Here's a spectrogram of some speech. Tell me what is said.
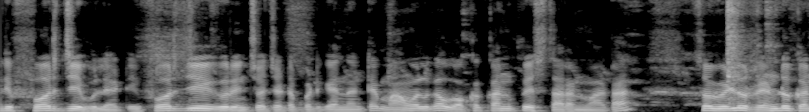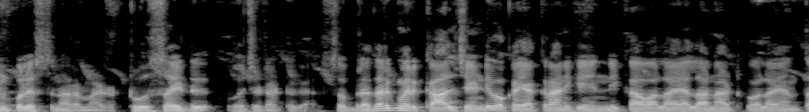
ఇది ఫోర్ జీ బుల్లెట్. ఈ ఫోర్ జీ గురించి వచ్చేటప్పటికి ఏంటంటే మామూలుగా ఒక కనుపు ఇస్తారనమాట సో వీళ్ళు రెండు కనుపులు ఇస్తున్నారన్నమాట టూ సైడ్ వచ్చేటట్టుగా. సో బ్రదర్కి మీరు కాల్ చేయండి ఒక ఎకరానికి ఎన్ని కావాలా ఎలా నాటుకోవాలా ఎంత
